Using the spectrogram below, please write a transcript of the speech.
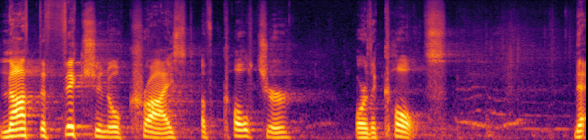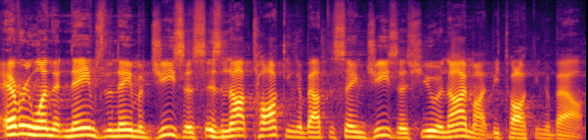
not the fictional Christ of culture or the cults. Now, everyone that names the name of Jesus is not talking about the same Jesus you and I might be talking about.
